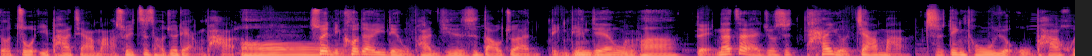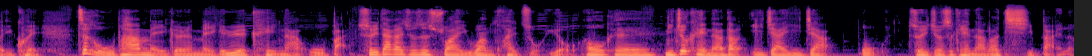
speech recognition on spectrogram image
有做一趴加码，所以至少就两趴了。哦，所以你扣掉一点五趴，你其实是倒赚零零点点五趴，对，那再来就是它有加码，指定通路有五趴回馈，这个五趴每个人每个月可以拿五百，所以大概就是刷一万块左右。OK，你就可以拿到一加一加五，所以就是可以拿到七百了。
